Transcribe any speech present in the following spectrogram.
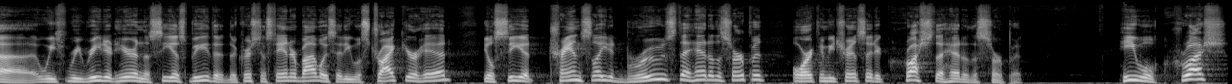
uh, we, we read it here in the CSB, the, the Christian Standard Bible. He said, He will strike your head. You'll see it translated, bruise the head of the serpent, or it can be translated, crush the head of the serpent. He will crush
